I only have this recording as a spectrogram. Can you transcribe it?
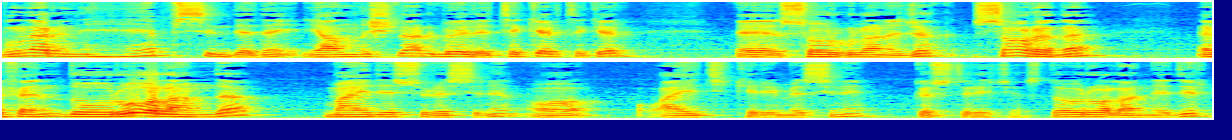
bunların hepsinde de yanlışlar böyle teker teker e, sorgulanacak. Sonra da efendim doğru olan da Maide suresinin o, ayet-i kerimesini göstereceğiz. Doğru olan nedir?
